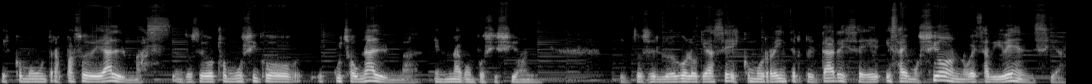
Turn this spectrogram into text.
es como un traspaso de almas, entonces otro músico escucha un alma en una composición entonces luego lo que hace es como reinterpretar esa emoción o esa vivencia.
